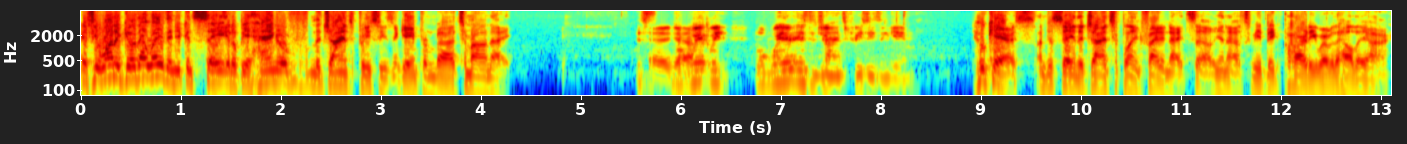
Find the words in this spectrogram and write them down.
if you want to go that way, then you can say it'll be a hangover from the Giants preseason game from uh, tomorrow night. Is- There you but go. Wait, wait. Well, where is the Giants preseason game? Who cares? I'm just saying the Giants are playing Friday night, so you know it's gonna be a big party wherever the hell they are.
